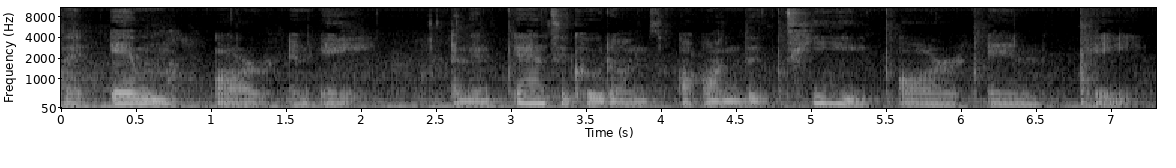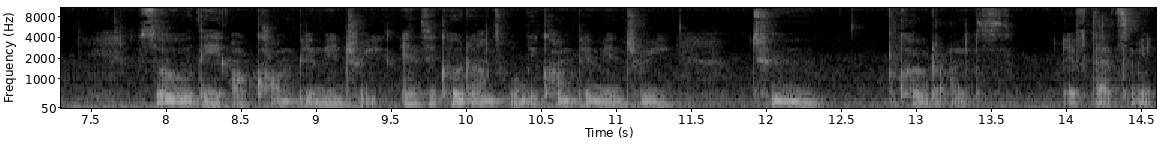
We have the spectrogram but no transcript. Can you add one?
the mRNA. And then anticodons are on the tRNA. So they are complementary. Anticodons will be complementary to codons, if that's me,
